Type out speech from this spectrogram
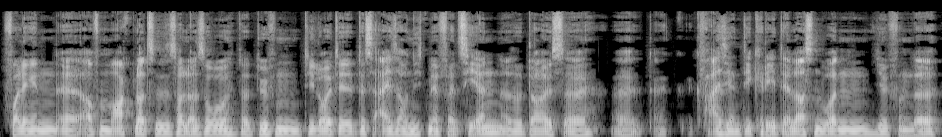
Vor allem äh, auf dem Marktplatz ist es halt auch so, da dürfen die Leute das Eis auch nicht mehr verzehren. Also da ist äh, äh, quasi ein Dekret erlassen worden hier von der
